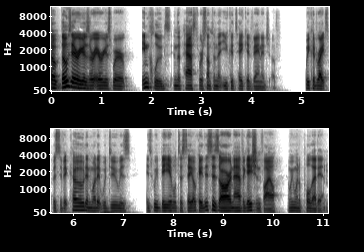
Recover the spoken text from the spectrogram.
So those areas are areas where includes in the past were something that you could take advantage of. We could write specific code, and what it would do is, is we'd be able to say, okay, this is our navigation file, and we want to pull that in.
